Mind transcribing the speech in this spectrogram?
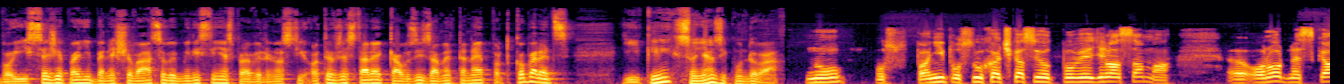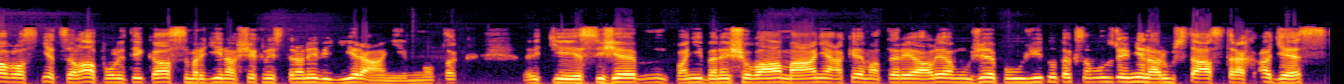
Bojí se, že paní Benešová, co by ministrině spravedlnosti, otevře staré kauzy zametené pod koberec? Díky, Sonja Zikmundová. No, pos, paní posluchačka si odpověděla sama. E, ono dneska vlastně celá politika smrdí na všechny strany vydíráním. No tak ti, jestliže paní Benešová má nějaké materiály a může je použít, no tak samozřejmě narůstá strach a děs,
